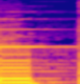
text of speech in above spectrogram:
什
